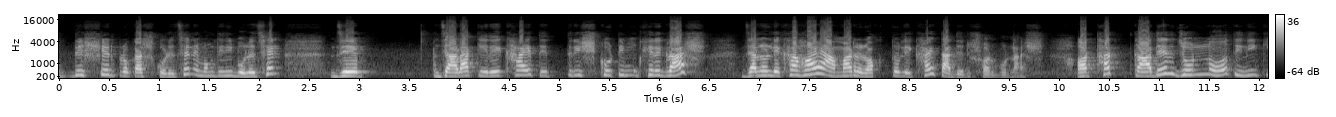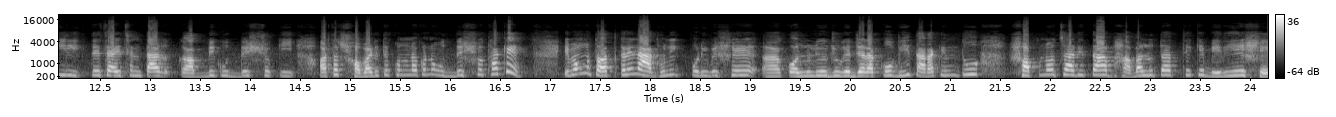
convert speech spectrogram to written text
উদ্দেশ্যের প্রকাশ করেছেন এবং তিনি বলেছেন যে, যারা কেড়ে খায় তেত্রিশ কোটি মুখের গ্রাস যেন লেখা হয় আমার রক্ত লেখায় তাদের সর্বনাশ। অর্থাৎ কাদের জন্য তিনি কি লিখতে চাইছেন, তার কাব্যিক উদ্দেশ্য কি? অর্থাৎ সবারই তো কোনো না কোনো উদ্দেশ্য থাকে। এবং তৎকালীন আধুনিক পরিবেশে কল্লোলীয় যুগের যারা কবি, তারা কিন্তু স্বপ্নচারিতা, ভাবালুতার থেকে বেরিয়ে এসে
